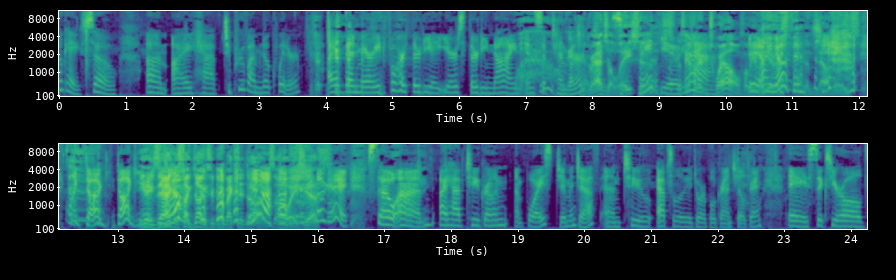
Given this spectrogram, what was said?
Okay, so um, I have to prove I'm no quitter. I have been married for 38 years, 39 in September. congratulations. Thank you, That's like yeah. 112. I mean, Yeah, I know, you're- nowadays. It's like dog dog years. Yeah, exactly. You know? It's like dogs. You bring back to the dogs. Always, yes. Okay, so um, I have two grown uh, boys, Jim and Jeff, and two absolutely adorable grandchildren. A six-year-old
